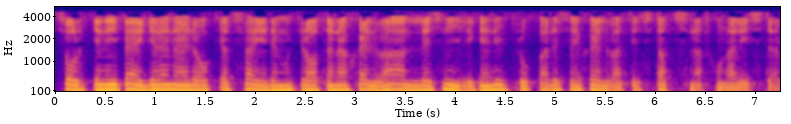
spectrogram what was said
Solken i bägaren är dock att Sverigedemokraterna själva alldeles nyligen utropade sig själva till statsnationalister.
